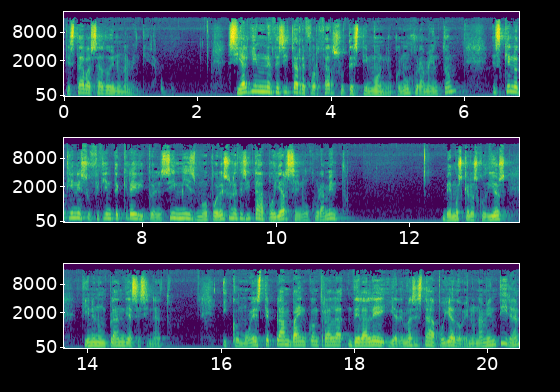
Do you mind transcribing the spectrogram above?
que está basado en una mentira. Si alguien necesita reforzar su testimonio con un juramento, es que no tiene suficiente crédito en sí mismo, por eso necesita apoyarse en un juramento vemos que los judíos tienen un plan de asesinato. Y como este plan va en contra de la ley y además está apoyado en una mentira,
